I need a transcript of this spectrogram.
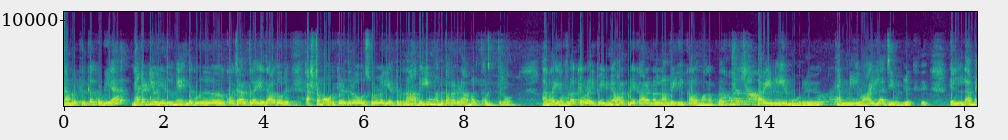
நம்மளுக்கு இருக்கக்கூடிய நெகட்டிவ் எதுவுமே இந்த குரு கோச்சாரத்தில் ஏதாவது ஒரு கஷ்டமோ ஒரு கெடுதலோ ஒரு சூழலோ ஏற்படுதுன்னா அதையும் வந்து வரவிடாமல் தவிர்த்துரும். அதனால் எவ்வளோக்கு எவ்வளோ இப்போ இனிமேல் வரக்கூடிய காலங்கள்லாம் வெயில் காலமாக கூட இருக்கும். நிறைய நீர் மோர் தண்ணி வாயிலா ஜீவன்களுக்கு எல்லாமே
